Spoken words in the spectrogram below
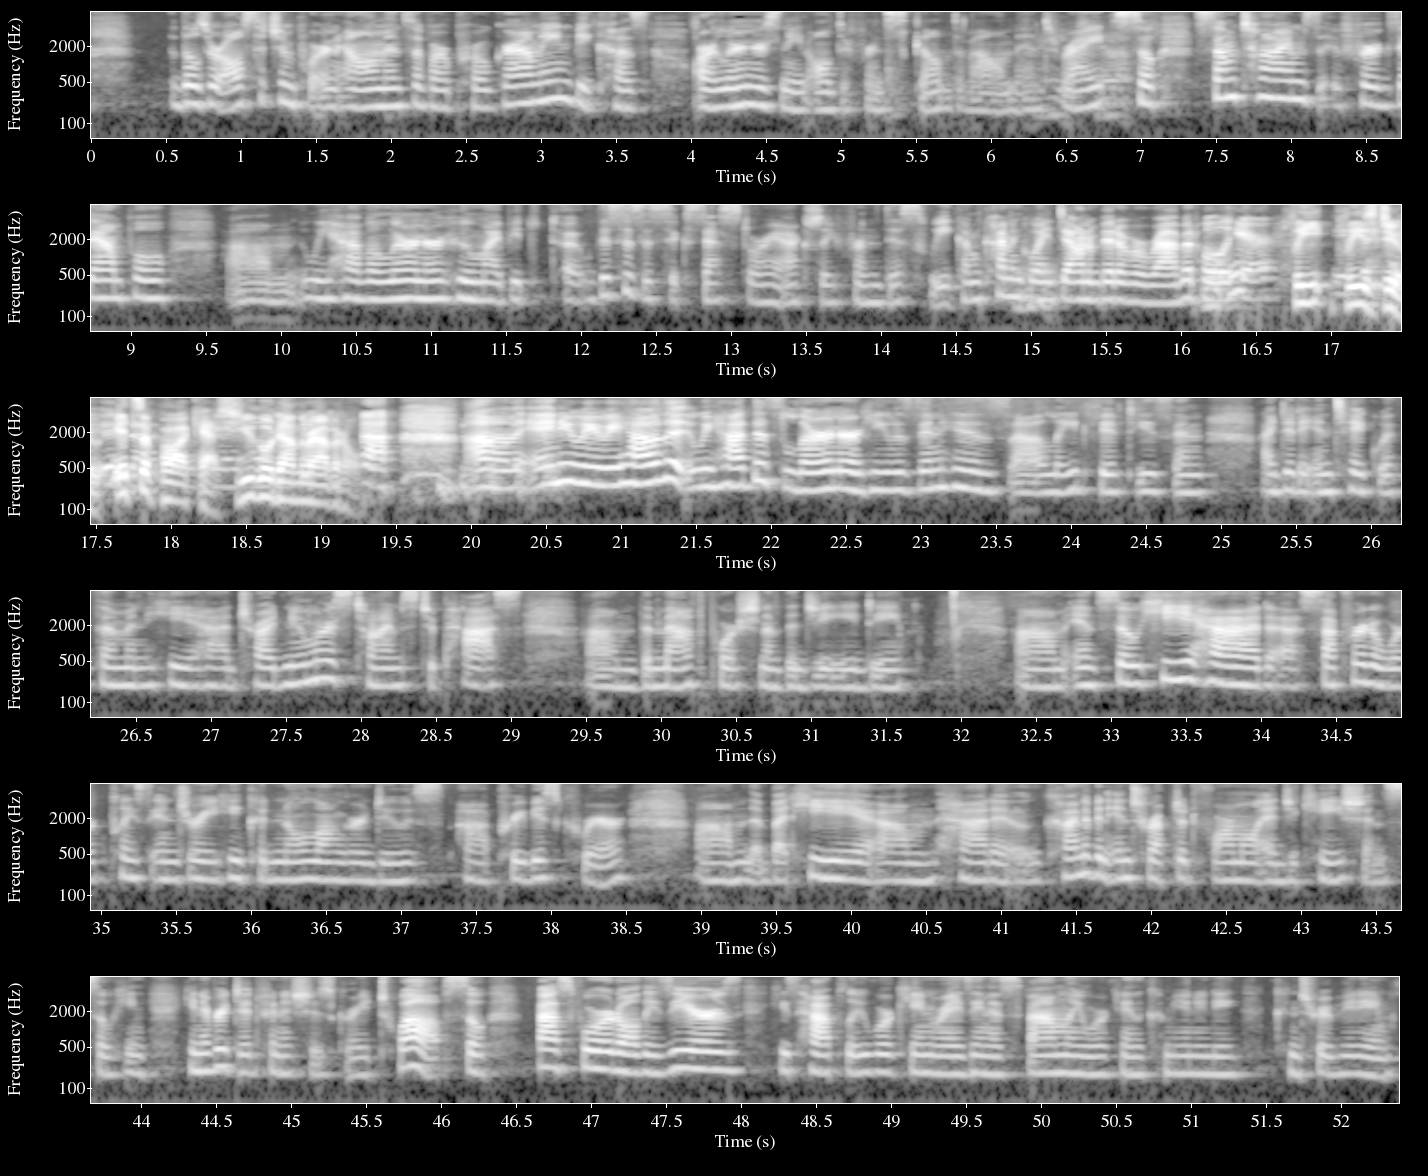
those are all such important elements of our programming because our learners need all different skill development, right? So sometimes, for example, um, we have a learner who might be. Uh, this is a success story actually from this week. I'm kind of going mm-hmm. down a bit of a rabbit hole here. Please, please do. It's a podcast. You go down the rabbit hole. um, anyway, we have the, we had this learner. He was in his uh, late 50s, and I did an intake with him, and he had tried numerous times to pass um, the math portion of the GED. Um, and so he had uh, suffered a workplace injury. He could no longer do his uh, previous career, um, but he um, had a kind of an interrupted formal education. So he, he never did finish his grade 12. So fast forward all these years, he's happily working, raising his family, working in the community, contributing.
